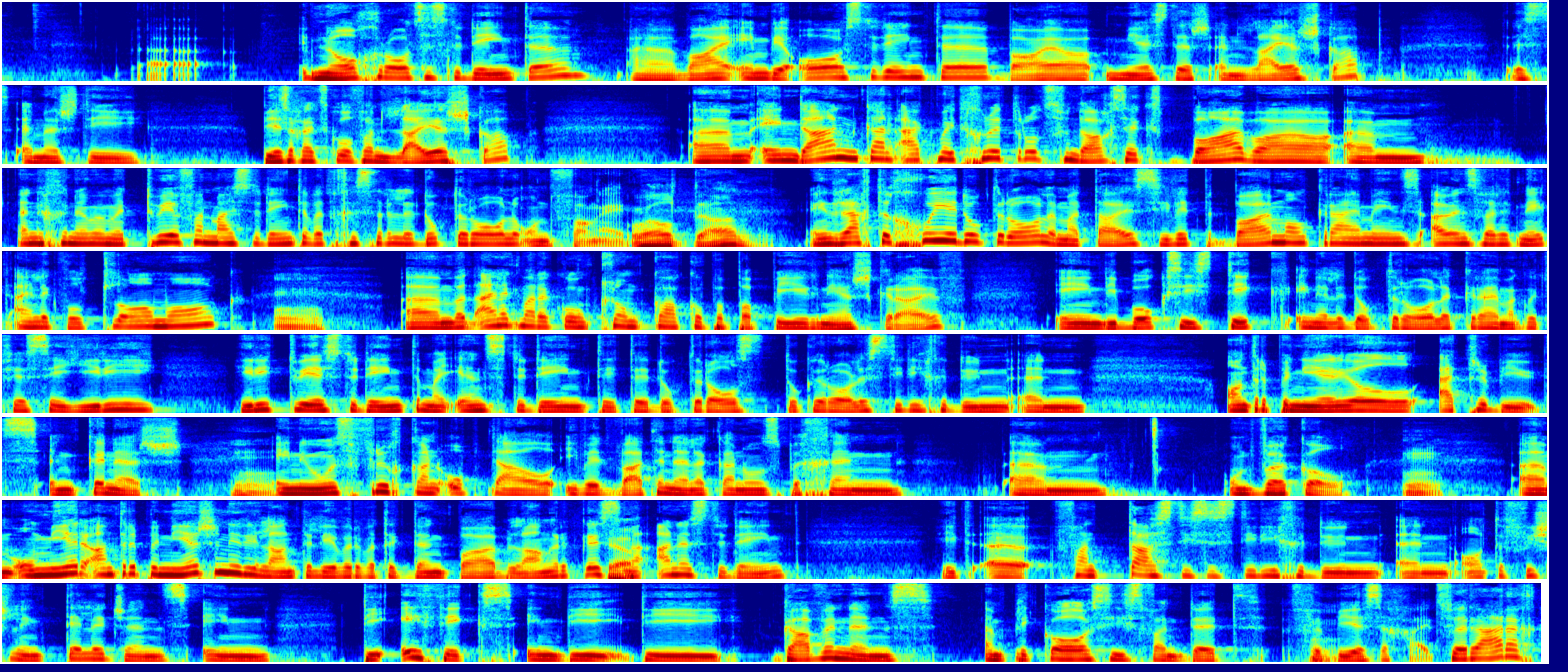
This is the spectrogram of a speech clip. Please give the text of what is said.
uh, nagraadse studente, uh, baie MBA studente, baie meesters in leierskap. Dis immers die besigheidskool van leierskap. Ehm um, en dan kan ek met groot trots vandag sê ek's baie baie ehm um, ingenome met twee van my studente wat gister hulle doktorale ontvang het. Well done. En regte goeie doktorale Matthys, jy weet baie maal kry mense ouens wat dit net eintlik wil klaarmaak. Mm. Ehm um, wat eintlik maar 'n klomp kak op 'n papier neerskryf en die boksies tik en hulle doktorale kry, maar ek moet vir jou sê hierdie hierdie twee studente, my een student het 'n doktoraal doktorale studie gedoen in entrepreneurial attributes in kinders mm. en hoe ons vroeg kan optel, jy weet wat en hulle kan ons begin ehm um, ontwikkel. Mm. Um, om meer entrepreneurs in hierdie land te lewer wat ek dink baie belangrik is. Ja. Ja. My ander student het 'n fantastiese studie gedoen in artificial intelligence en die ethics en die die governance implikasies van dit vir Hmm. besigheid. So regtig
